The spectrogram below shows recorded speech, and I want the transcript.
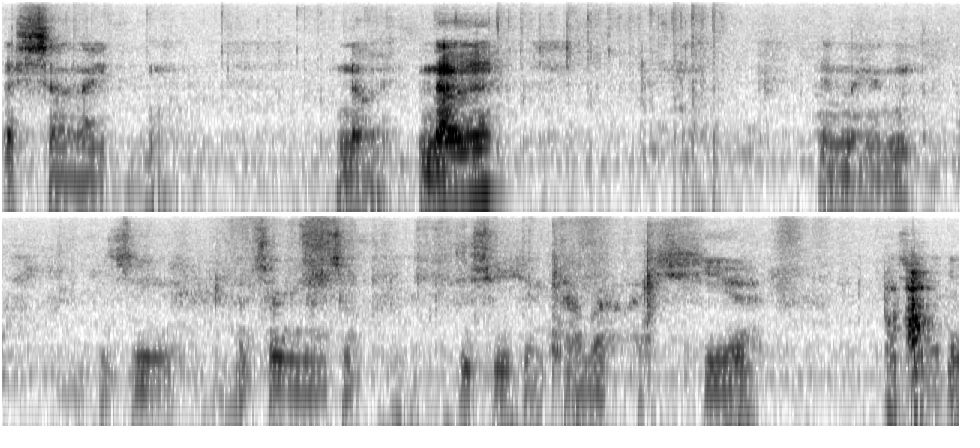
it's uh, like no no. And then you see. I'm showing you so you see here camera right here. See the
